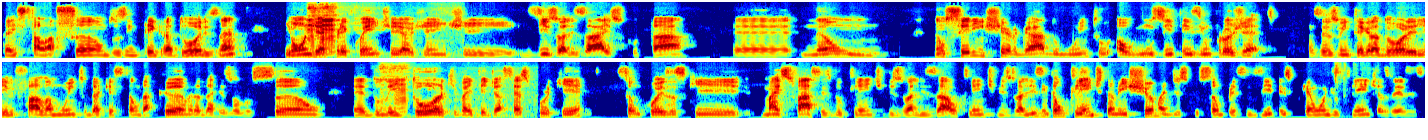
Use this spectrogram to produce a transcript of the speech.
da instalação, dos integradores, né? E onde é uhum. é frequente a gente visualizar, escutar, é, não não ser enxergado muito alguns itens em um projeto. Às vezes o integrador ele fala muito da questão da câmera, da resolução, é, do uhum. leitor que vai ter de acesso, porque são coisas que mais fáceis do cliente visualizar, o cliente visualiza, então o cliente também chama a discussão para esses itens, porque é onde o cliente às vezes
